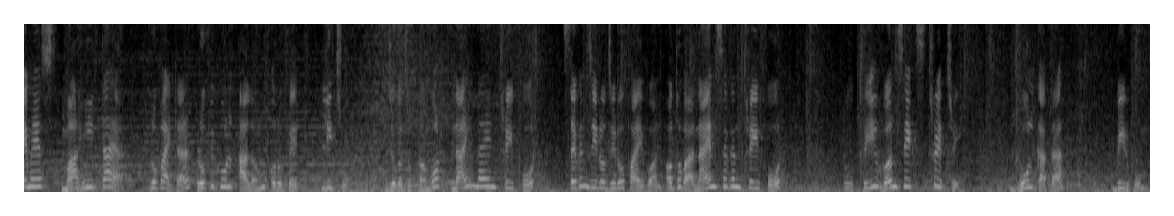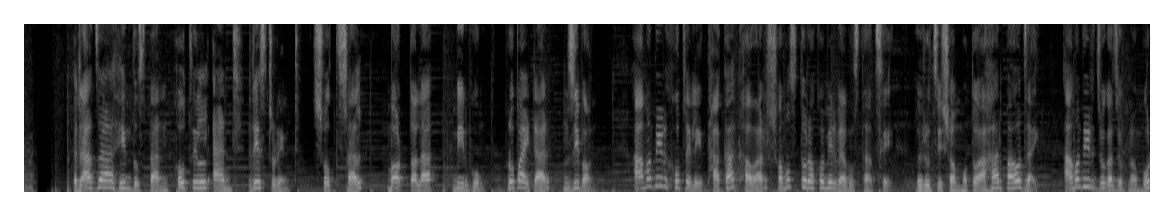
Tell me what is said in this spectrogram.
M S Mahi tyre proprietor Rafiqul Alam ওরফে লিচু যোগাযোগ number nine nine three four seven zero zero five one অথবা nine seven three four two three one six three three Dholkata, Birbhum. Raja Hindustan hotel and restaurant সোৎসাল বটতলা, বীরভূম। প্রোপাইটার, জীবন। আমাদের হোটেলে থাকা, খাওয়ার সমস্ত রকমের ব্যবস্থা আছে। রুচিসম্মত আহার পাওয়া যায়। আমাদের যোগাযোগ নম্বর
